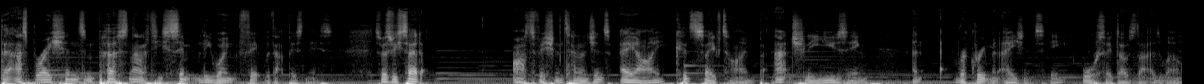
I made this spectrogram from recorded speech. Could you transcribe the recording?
their aspirations and personality simply won't fit with that business. So, as we said, artificial intelligence, AI, could save time, but actually using a recruitment agency also does that as well.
